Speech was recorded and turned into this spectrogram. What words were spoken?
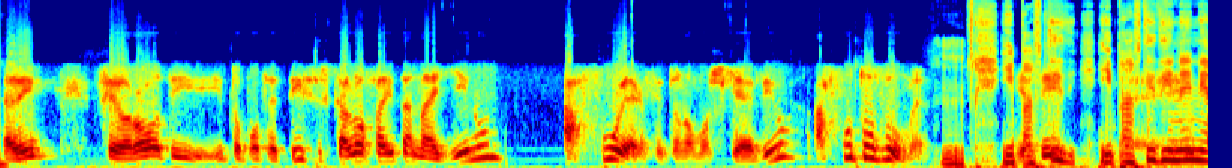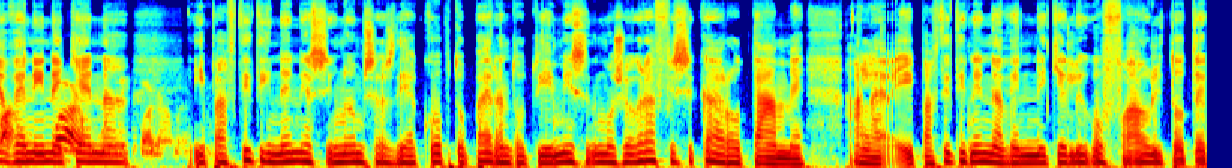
Δηλαδή, θεωρώ ότι οι τοποθετήσεις καλό θα ήταν να γίνουν αφού έρθει το νομοσχέδιο, αφού το δούμε. Mm. Υπ' αυτή, υπ αυτή την έννοια δεν είναι και ένα. Υπ' αυτή την έννοια, συγγνώμη, σας διακόπτω πέραν το ότι εμείς οι δημοσιογράφοι φυσικά ρωτάμε, αλλά υπ' αυτή την έννοια δεν είναι και λίγο φάουλ τότε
